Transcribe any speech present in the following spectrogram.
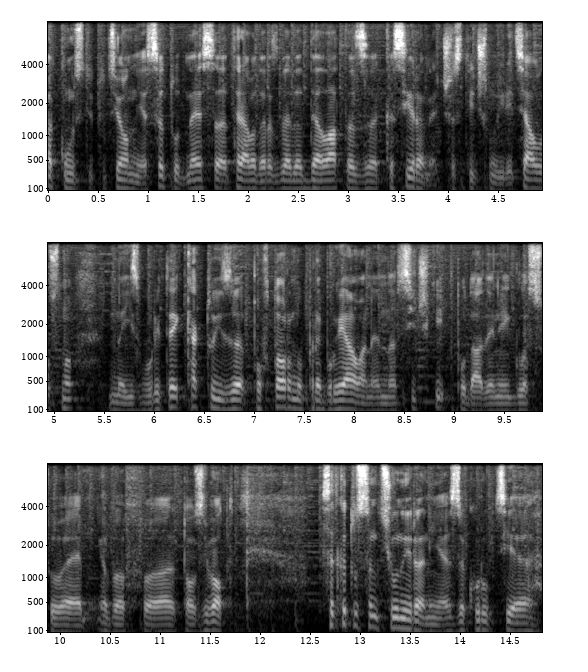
а Конституционният съд от днес трябва да разгледа делата за касиране, частично или цялостно, на изборите, както и за повторно преброяване на всички подадени гласове в този вод. След като санкционирания за корупция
